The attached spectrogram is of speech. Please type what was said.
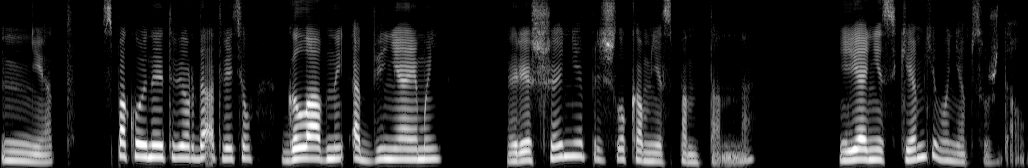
Нет, спокойно и твердо ответил главный обвиняемый. Решение пришло ко мне спонтанно я ни с кем его не обсуждал.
